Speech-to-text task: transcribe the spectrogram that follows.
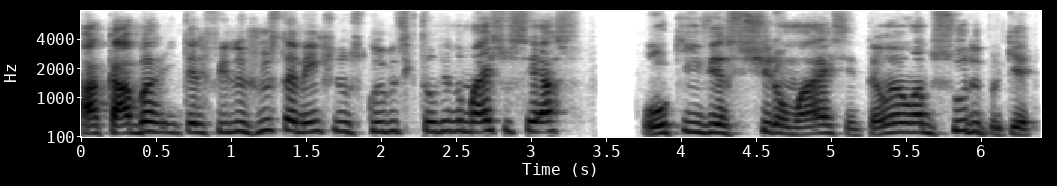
acaba interferindo justamente nos clubes que estão tendo mais sucesso ou que investiram mais. Então é um absurdo, porque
